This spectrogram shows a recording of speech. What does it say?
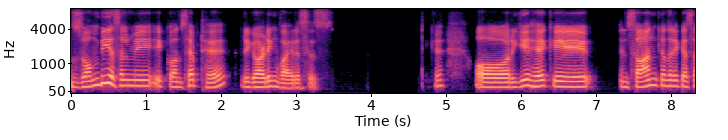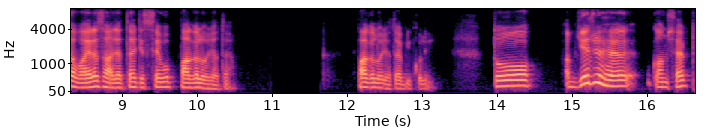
जोम्बी असल में एक कॉन्सेप्ट है रिगार्डिंग वायरसेस, ठीक है? और ये है कि इंसान के अंदर एक ऐसा वायरस आ जाता है जिससे वो पागल हो जाता है। पागल हो जाता है बिल्कुल ही। तो अब ये जो है कॉन्सेप्ट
